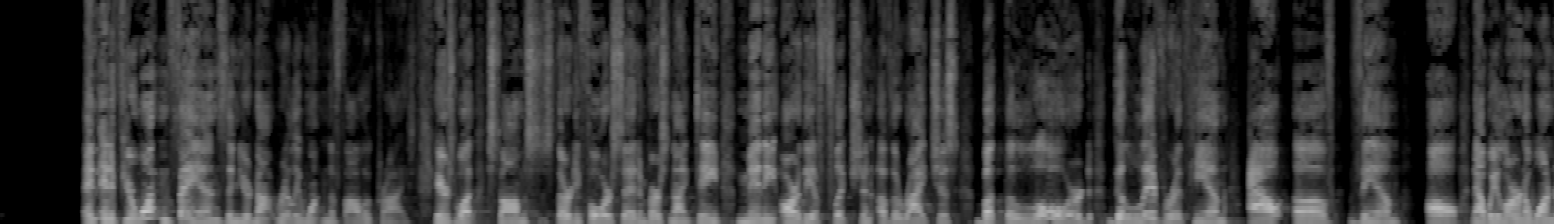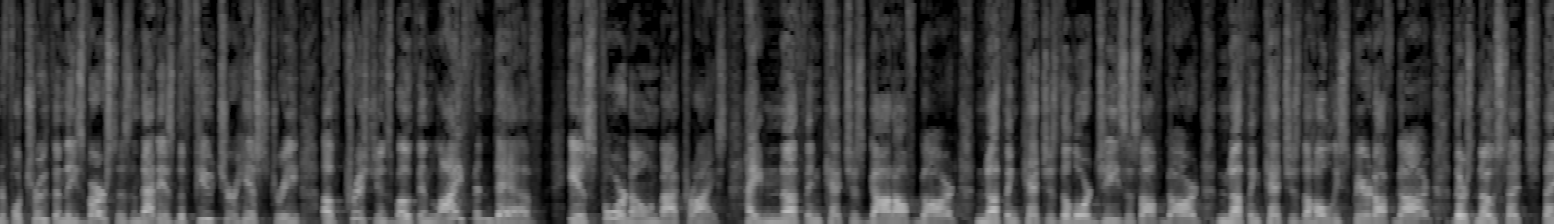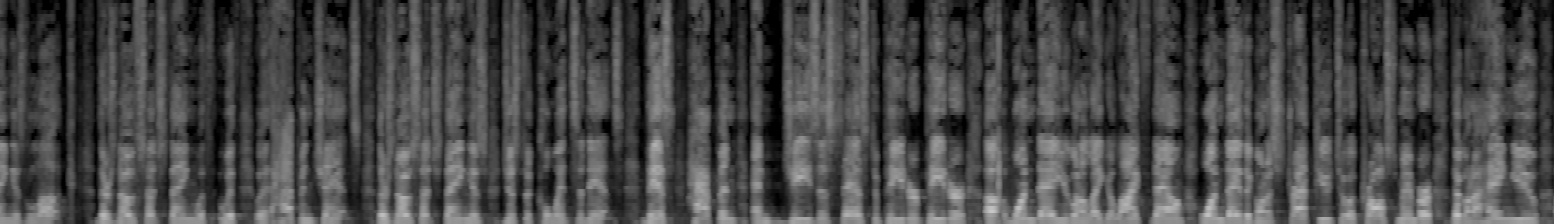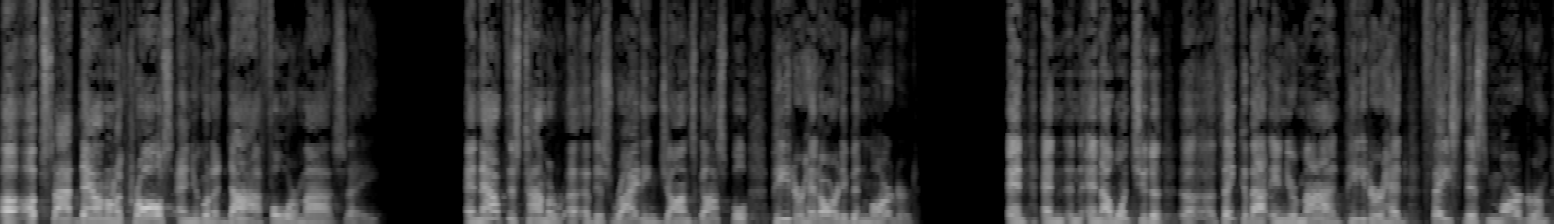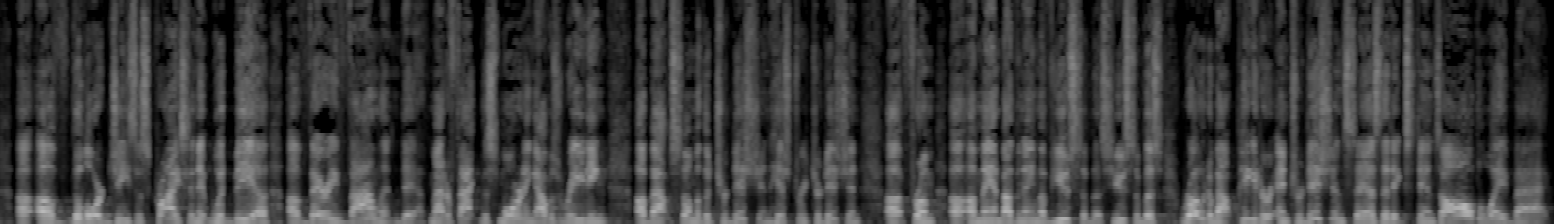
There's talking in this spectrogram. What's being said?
And, and if you're wanting fans, then you're not really wanting to follow Christ. Here's what Psalms 34 said in verse 19 Many are the affliction of the righteous, but the Lord delivereth him out of them all. Now, we learn a wonderful truth in these verses, and that is the future history of Christians, both in life and death, is foreknown by Christ. Hey, nothing catches God off guard. Nothing catches the Lord Jesus off guard. Nothing catches the Holy Spirit off guard. There's no such thing as luck. There's no such thing with, with, with happen chance. There's no such thing as just a coincidence. This happened, and Jesus says to Peter, Peter, uh, one day you're going to lay your life down. One day they're going to strap strap you to a cross member. They're going to hang you uh, upside down on a cross, and you're going to die for my sake. And now, at this time of uh, this writing, John's gospel, Peter had already been martyred. And, and, and, and I want you to uh, think about in your mind, Peter had faced this martyrdom uh, of the Lord Jesus Christ, and it would be a, a very violent death. Matter of fact, this morning I was reading about some of the tradition, history tradition, uh, from a, a man by the name of Eusebius. Eusebius wrote about Peter, and tradition says that it extends all the way back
